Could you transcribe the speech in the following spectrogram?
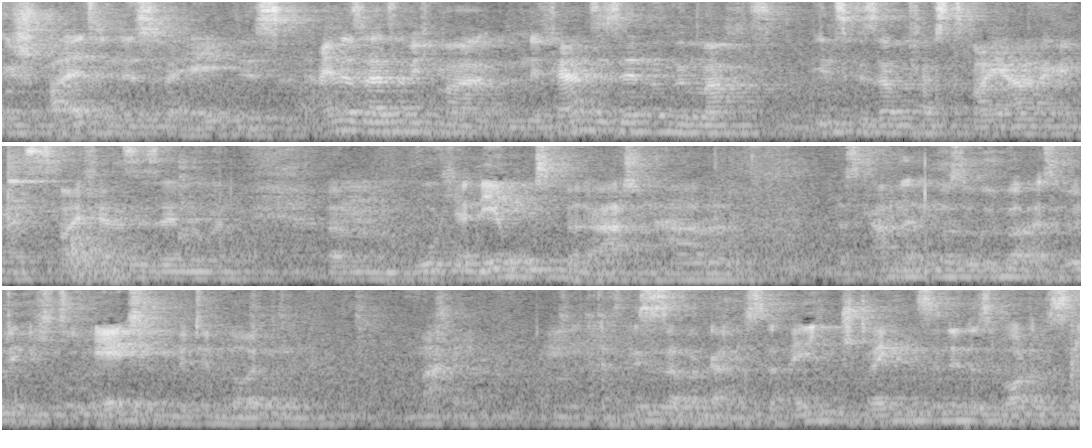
gespaltenes Verhältnis. Einerseits habe ich mal eine Fernsehsendung gemacht, insgesamt fast zwei Jahre lang, als zwei Fernsehsendungen, ähm, wo ich Ernährungsberatung habe. Das kam dann immer so rüber, als würde ich Diät mit den Leuten machen. Das ist es aber gar nicht. So eigentlich im strengen Sinne des Wortes ist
